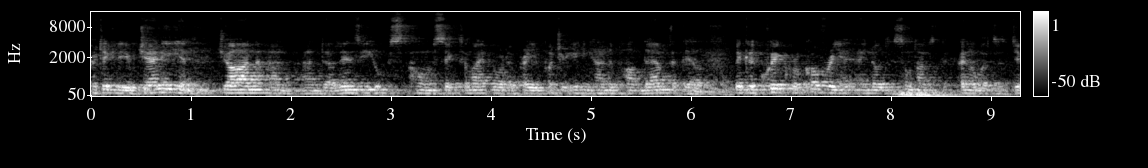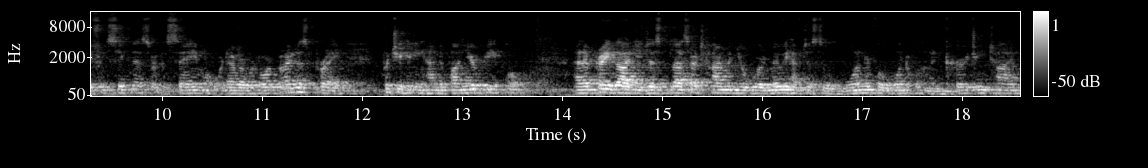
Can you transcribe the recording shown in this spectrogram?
particularly of Jenny and John and, and uh, Lindsay, who's homesick tonight. Lord, I pray you put your healing hand upon them, that they'll make a quick recovery. I know that sometimes, I know it's a different sickness or the same or whatever, but Lord, but I just pray, put your healing hand upon your people. And I pray, God, you just bless our time in your word. May we have just a wonderful, wonderful, and encouraging time.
